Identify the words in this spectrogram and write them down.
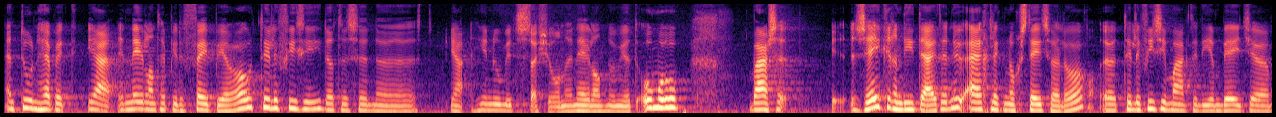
En toen heb ik, ja, in Nederland heb je de VPRO-televisie. Dat is een, eh, ja, hier noem je het station, in Nederland noem je het omroep. Waar ze, eh, zeker in die tijd, en nu eigenlijk nog steeds wel hoor, eh, televisie maakten die een beetje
